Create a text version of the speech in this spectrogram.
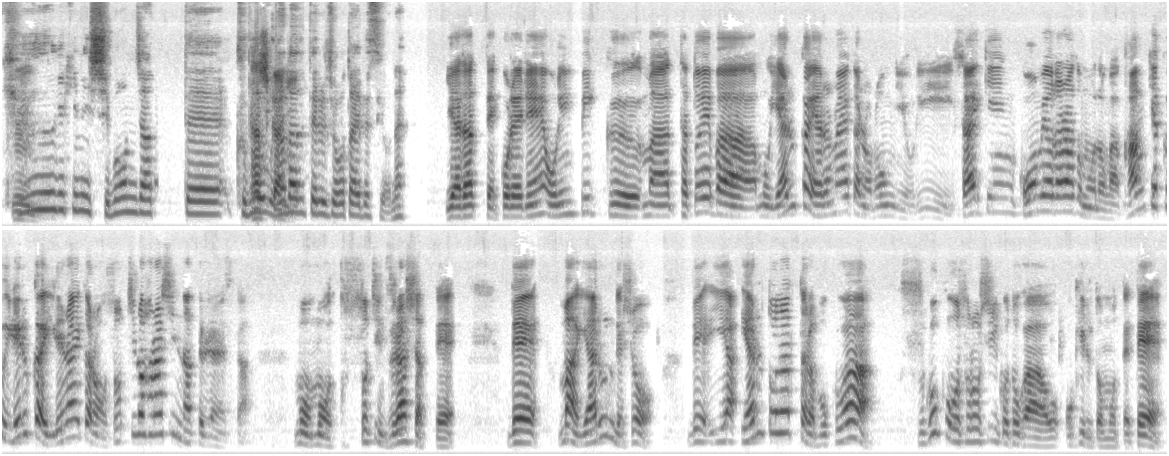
急激にしぼんじゃって、首をうなだれてる状態ですよね。いや、だってこれね、オリンピック、まあ、例えば、もうやるかやらないかの論議より、最近巧妙だなと思うのが、観客入れるか入れないかの、そっちの話になってるじゃないですか。もう、もう、そっちにずらしちゃって。で、まあ、やるんでしょう。で、や、やるとなったら僕は、すごく恐ろしいことが起きると思ってて、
